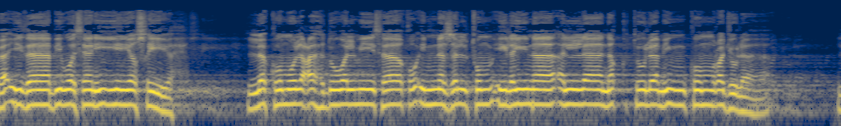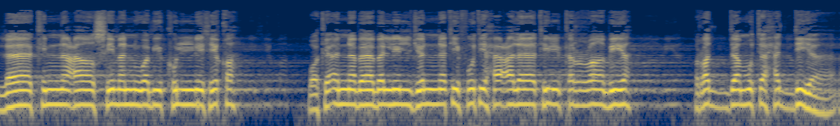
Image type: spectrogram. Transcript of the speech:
فإذا بوثني يصيح لكم العهد والميثاق إن نزلتم إلينا ألا نقتل منكم رجلا لكن عاصما وبكل ثقة وكأن بابا للجنة فتح على تلك الرابية رد متحديا.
